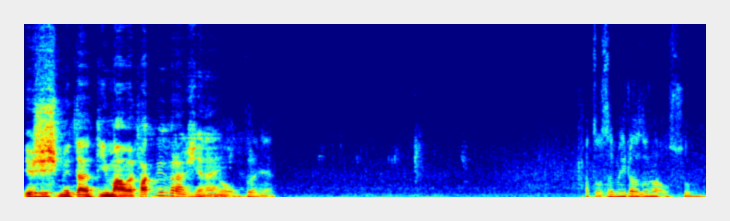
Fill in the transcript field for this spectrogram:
Ježíš, my ten tým máme fakt No vyvražený. úplně. A to jsem jí dal zrovna 8.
